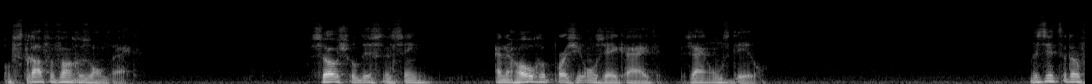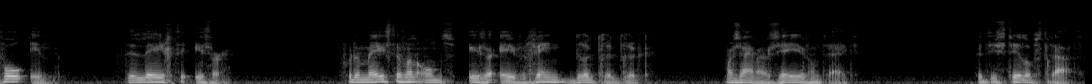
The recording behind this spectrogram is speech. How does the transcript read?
Op straffen van gezondheid. Social distancing en een hoge portie onzekerheid zijn ons deel. We zitten er vol in. De leegte is er. Voor de meeste van ons is er even geen druk, druk, druk. Maar zijn er zeeën van tijd. Het is stil op straat.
